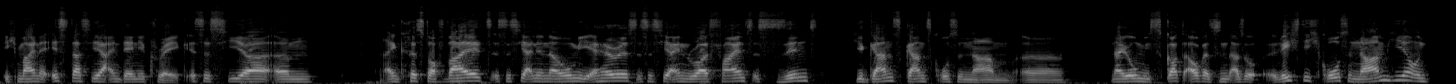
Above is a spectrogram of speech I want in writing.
Ich meine, ist das hier ein Daniel Craig? Ist es hier... Ähm, ein Christoph Waltz, ist es hier eine Naomi Harris, ist es hier ein Ralph Fiennes, es sind hier ganz, ganz große Namen. Äh, Naomi Scott auch, es sind also richtig große Namen hier und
